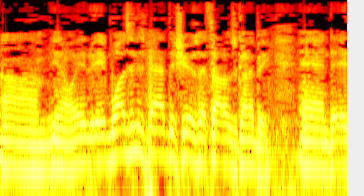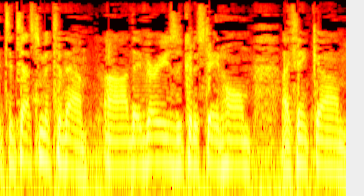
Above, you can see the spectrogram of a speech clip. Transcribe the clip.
um, you know, it, it, wasn't as bad this year as I thought it was going to be, and it's a testament to them. Uh, they very easily could have stayed home. I think um,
